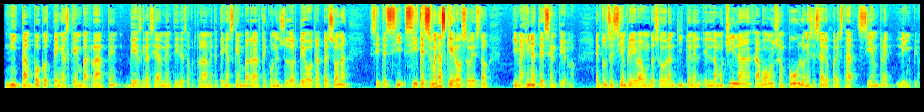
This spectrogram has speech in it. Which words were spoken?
ni tampoco tengas que embarrarte, desgraciadamente y desafortunadamente tengas que embarrarte con el sudor de otra persona. Si te, si, si te suena asqueroso esto, Imagínate sentirlo. Entonces siempre lleva un desodorantito en, el, en la mochila, jabón, shampoo, lo necesario para estar siempre limpio.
